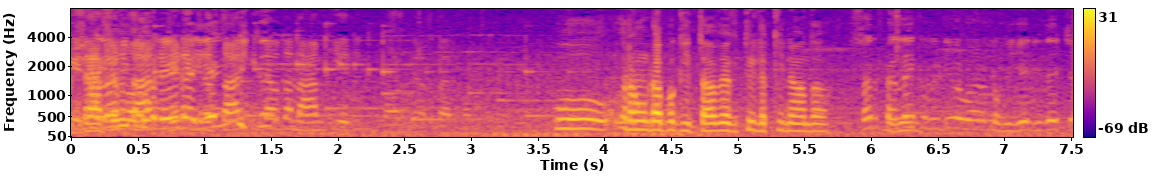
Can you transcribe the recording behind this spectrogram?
ਜਿਹੜਾ ਗ੍ਰਿਫਤਾਰ ਕੀਤਾ ਉਹਦਾ ਨਾਮ ਕੀ ਹੈ ਜੀ? ਗ੍ਰਿਫਤਾਰ ਉਹ ਰਾਉਂਡ ਅਪ ਕੀਤਾ ਵਿਅਕਤੀ ਲੱਕੀ ਨਾਂ ਦਾ। ਸਰ ਪਹਿਲਾਂ ਇੱਕ ਵੀਡੀਓ ਵਾਇਰਲ ਹੋਈ ਹੈ ਜਿਹਦੇ ਚ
